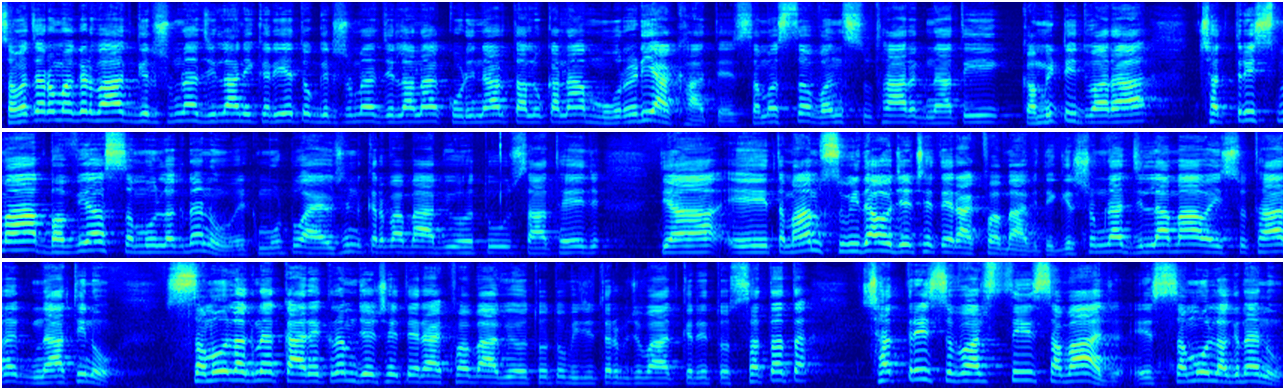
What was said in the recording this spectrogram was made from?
સમાચારોમાં આગળ વાત. ગીર સોમનાથ જિલ્લાની કરીએ તો ગીર સોમનાથ જિલ્લાના કોડીનાર તાલુકાના મોરડિયા ખાતે સમસ્ત વંશ સુથાર જ્ઞાતિ કમિટી દ્વારા છત્રીસમાં ભવ્ય સમૂહ લગ્નનું એક મોટું આયોજન કરવામાં આવ્યું હતું. સાથે જ ત્યાં એ તમામ સુવિધાઓ જે છે તે રાખવામાં આવી હતી. ગીર સોમનાથ જિલ્લામાં વંશ સુથાર જ્ઞાતિનો સમૂહ લગ્ન કાર્યક્રમ જે છે તે રાખવામાં આવ્યો હતો. તો બીજી તરફ જો વાત કરીએ તો સતત છત્રીસ વર્ષથી સમાજ એ સમૂહ લગ્નનું,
